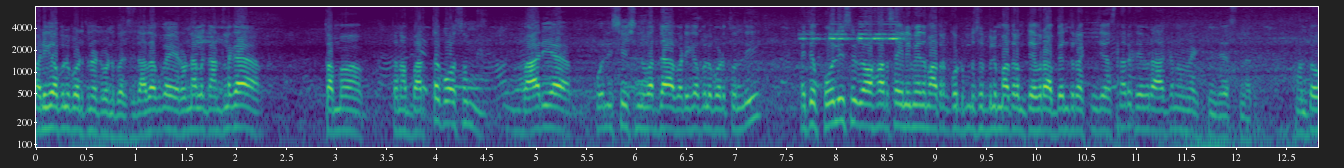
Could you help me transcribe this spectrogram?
పడిగాపులు పడుతున్నటువంటి పరిస్థితి. దాదాపుగా ఇరవై నాలుగు గంటలుగా తమ తన భర్త కోసం భార్య పోలీస్ స్టేషన్ వద్ద పడిగాపులు పడుతుంది. అయితే పోలీసు వ్యవహార శైలి మీద మాత్రం కుటుంబ సభ్యులు మాత్రం తీవ్ర అభ్యంతరం వ్యక్తం చేస్తున్నారు తీవ్ర ఆగ్రహం వ్యక్తం చేస్తున్నారు. మనతో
